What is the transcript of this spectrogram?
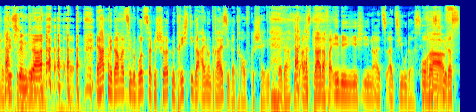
verstehst du? Stimmt, ja. er hat mir damals zum Geburtstag ein Shirt mit richtiger 31er drauf geschenkt. Da dachte ich, alles klar, da verewige ich ihn als, als Judas. Jetzt lasse ich mir das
